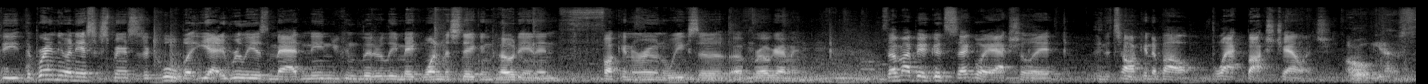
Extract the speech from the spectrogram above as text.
The the brand new NES experiences are cool, but yeah, it really is maddening. You can literally make one mistake in coding and fucking ruin weeks of, of programming. So that might be a good segue, actually, into talking about Black Box Challenge. Oh yes.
